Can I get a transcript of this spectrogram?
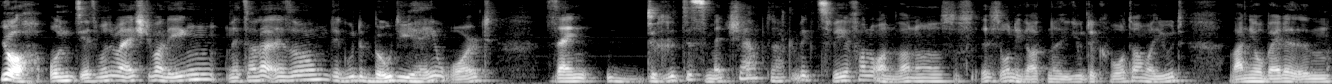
Ja, und jetzt muss ich mal echt überlegen, jetzt hat er also, der gute Bodie Hayward, sein drittes Match gehabt. Hat Ludwig 2 verloren. War ne? Das ist auch nicht gerade eine gute Quote, aber gut. Waren ja beide im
